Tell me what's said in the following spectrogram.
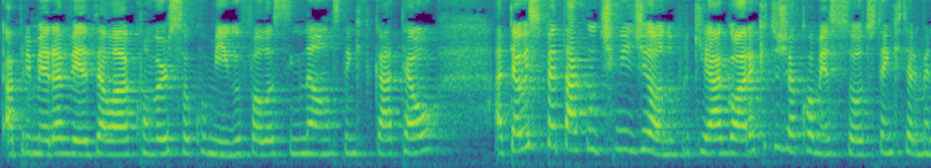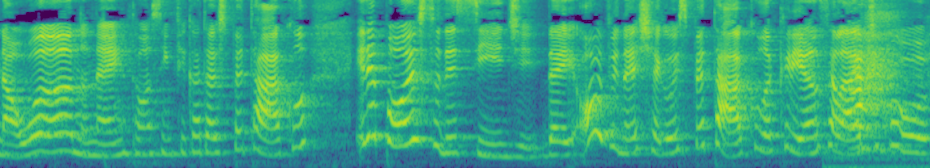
a primeira vez, ela conversou comigo e falou assim: não, tu tem que ficar até o. Até o espetáculo te de ano, porque agora que tu já começou, tu tem que terminar o ano, né? Então, assim, fica até o espetáculo e depois tu decide. Daí, óbvio, né? Chega o espetáculo, a criança lá, tipo.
